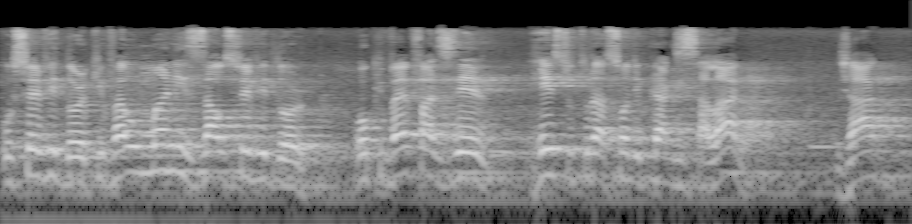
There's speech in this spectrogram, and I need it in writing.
o servidor, que vai humanizar o servidor, ou que vai fazer reestruturação de cargos e salário, já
